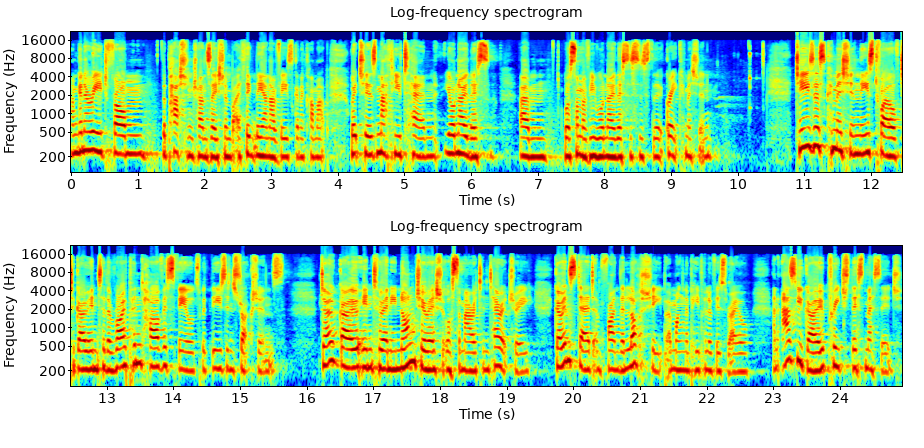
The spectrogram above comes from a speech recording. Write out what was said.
I'm going to read from the Passion Translation, but I think the NIV is going to come up, which is Matthew 10. You'll know this. Um, well, some of you will know this. This is the Great Commission. Jesus commissioned these 12 to go into the ripened harvest fields with these instructions. Don't go into any non Jewish or Samaritan territory. Go instead and find the lost sheep among the people of Israel. And as you go, preach this message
